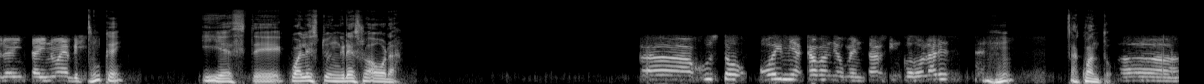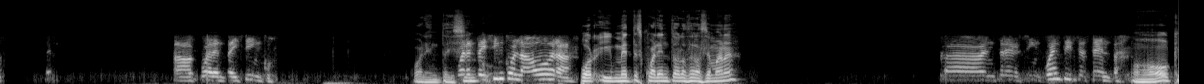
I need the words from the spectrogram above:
39. Ok. ¿Y este, cuál es tu ingreso ahora? Ah, justo hoy me acaban de aumentar 5 dólares. ¿A cuánto? Uh, a 45. 45. 45 la hora. Por, ¿Y metes 40 horas a la semana? Uh, entre 50 y 60. ok,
